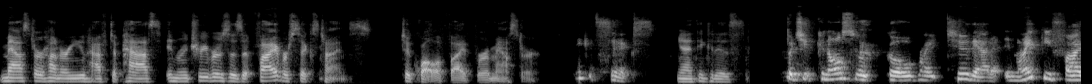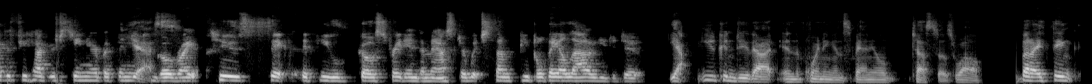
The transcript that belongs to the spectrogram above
Master hunter, you have to pass in retrievers, is it five or six times to qualify for a master? I think it's six. Yeah, I think it is. But you can also go right to that. It might be five if you have your senior, but then you yes. can go right to six if you go straight into master, which some people they allow you to do. Yeah, you can do that in the pointing and spaniel test as well. But I think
